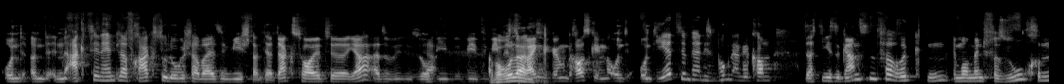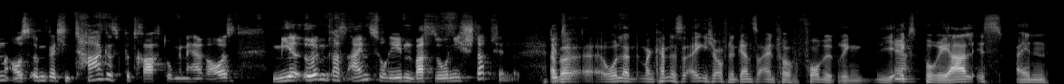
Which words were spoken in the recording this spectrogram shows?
Und, und einen Aktienhändler fragst du logischerweise, wie stand der DAX heute? Ja, also wie, so, Ja. wie, wie, wie bist du reingegangen und rausgegangen? Und, und jetzt sind wir an diesem Punkt angekommen, dass diese ganzen Verrückten im Moment versuchen, aus irgendwelchen Tagesbetrachtungen heraus mir irgendwas einzureden, was so nicht stattfindet. Bitte. Aber äh, Roland, man kann das eigentlich auf eine ganz einfache Formel bringen. Die Ja. Expo Real ist ein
